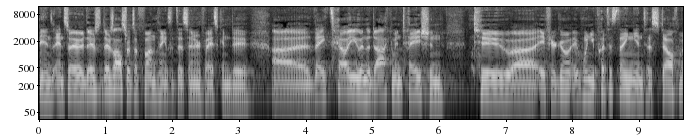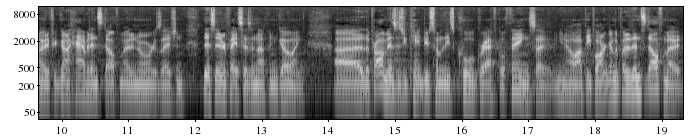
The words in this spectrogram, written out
and, and so there's, there's all sorts of fun things that this interface can do. Uh, they tell you in the documentation to uh, if you're going when you put this thing into stealth mode if you're going to have it in stealth mode in an organization this interface isn't up and going uh, the problem is is you can't do some of these cool graphical things so you know a lot of people aren't going to put it in stealth mode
